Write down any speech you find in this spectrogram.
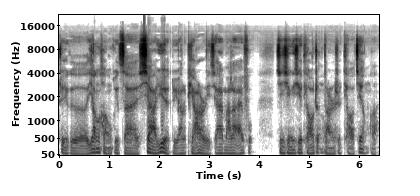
这个央行会在下月对 LPR 以及 MLF 进行一些调整，当然是调降啊。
